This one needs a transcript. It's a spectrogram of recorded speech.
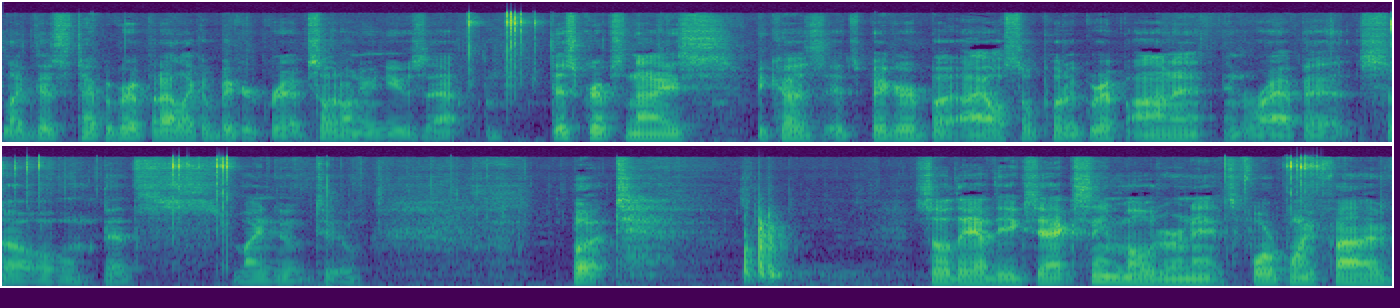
like this type of grip, but I like a bigger grip, so I don't even use that. This grip's nice because it's bigger, but I also put a grip on it and wrap it, so that's my minute too. But so they have the exact same motor in it. It's 4.5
